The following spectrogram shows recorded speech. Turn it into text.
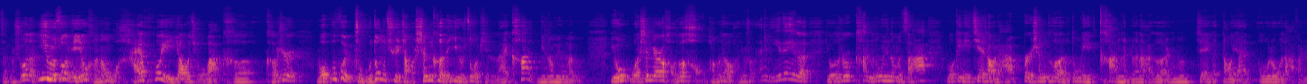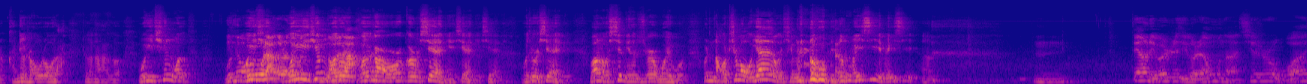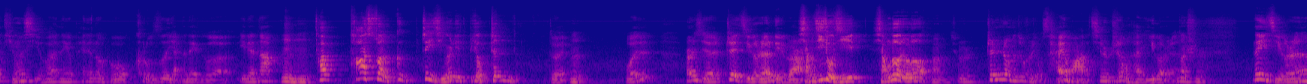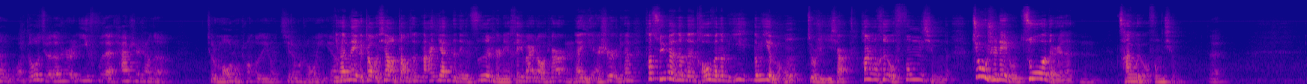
怎么说呢？艺术作品有可能我还会要求吧，可可是我不会主动去找深刻的艺术作品来看，你能明白吗？有我身边有好多好朋友啊，就说哎，你这个有的时候看的东西那么杂，我给你介绍俩倍儿深刻的东西，看看这那个什么这个导演欧洲的，反正肯定是欧洲的这那个，我一听我我一听我一听我一听我就我就告诉我说哥们儿谢谢你谢谢你谢谢你，我就是谢谢你。完了我心里头就觉得我我我脑直冒烟，我听着不行，没戏没戏啊。嗯，电影里边这几个人物呢，其实我挺喜欢那个佩内洛普·克鲁兹演的那个伊莲娜。嗯嗯，他他算更这几个人里比较真的，对，嗯，我就而且这几个人里边儿，想急就急，想乐就乐，嗯，就是真正就是有才华的，其实只有他一个人。那是，那几个人我都觉得是依附在他身上的，就是某种程度的一种寄生虫一样你。看那个照相，照他拿烟的那个姿势，那黑白照片儿嗯，那也是，你看他随便那么那头发那么一那么一拢，就是一下，他是很有风情的，就是那种作的人嗯，才会有风情。对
